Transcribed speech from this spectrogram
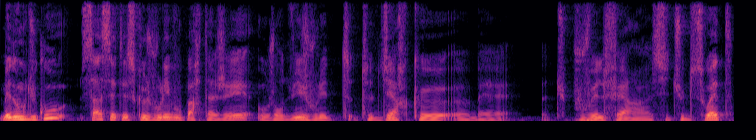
Mais donc du coup, ça, c'était ce que je voulais vous partager aujourd'hui. Je voulais te dire que ben, tu pouvais le faire si tu le souhaites,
